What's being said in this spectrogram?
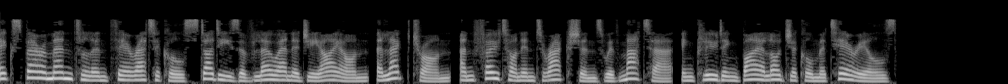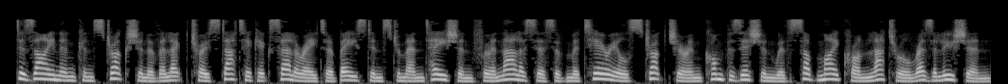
Experimental and theoretical studies of low-energy ion, electron, and photon interactions with matter, including biological materials Design and construction of electrostatic accelerator-based instrumentation for analysis of material structure and composition with submicron lateral resolution.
